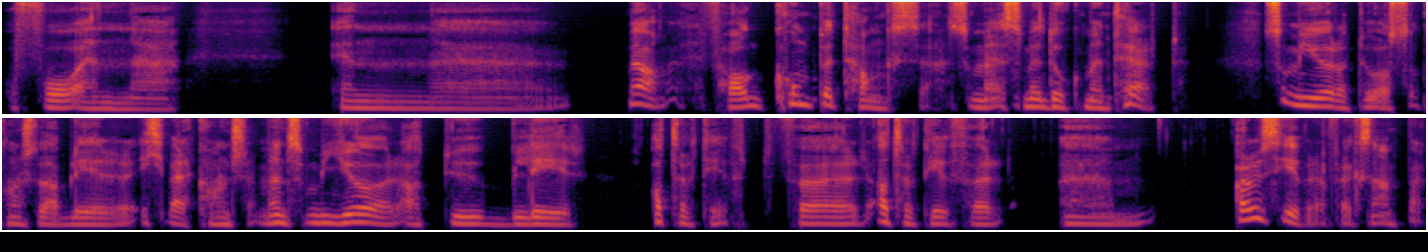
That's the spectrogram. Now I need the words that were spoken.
og få en, eh, en eh, ja, fagkompetanse som er, som er, dokumentert, som gjør at du også kanskje da blir, ikke bare kanskje, men som gjør at du blir attraktivt for, attraktiv for um, arbeidsgivere, for eksempel.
